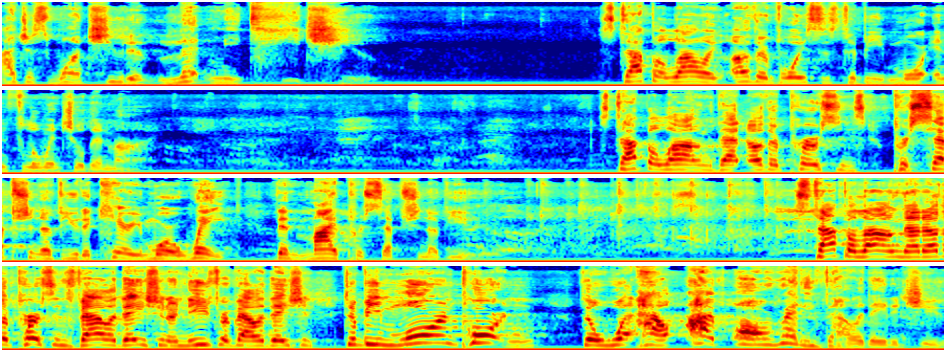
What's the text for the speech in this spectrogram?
I just want you to let me teach you. Stop allowing other voices to be more influential than mine. Stop allowing that other person's perception of you to carry more weight than my perception of you. Stop allowing that other person's validation or need for validation to be more important than what, how I've already validated you.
